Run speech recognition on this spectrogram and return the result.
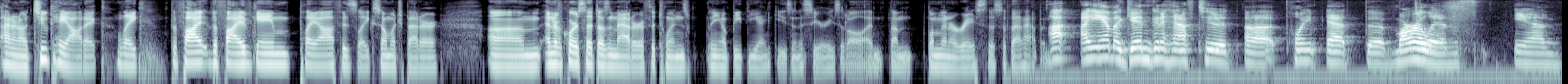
I don't know, too chaotic. Like the five the five game playoff is like so much better. Um, and of course, that doesn't matter if the Twins, you know, beat the Yankees in a series at all. I'm I'm, I'm going to erase this if that happens. I, I am again going to have to uh, point at the Marlins and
